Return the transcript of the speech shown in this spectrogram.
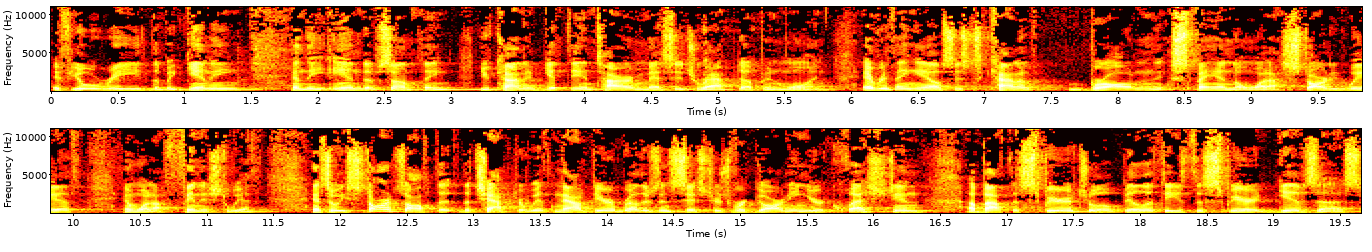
if you'll read the beginning and the end of something, you kind of get the entire message wrapped up in one? Everything else is to kind of broaden and expand on what I started with and what I finished with. And so he starts off the, the chapter with Now, dear brothers and sisters, regarding your question about the spiritual abilities the Spirit gives us,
